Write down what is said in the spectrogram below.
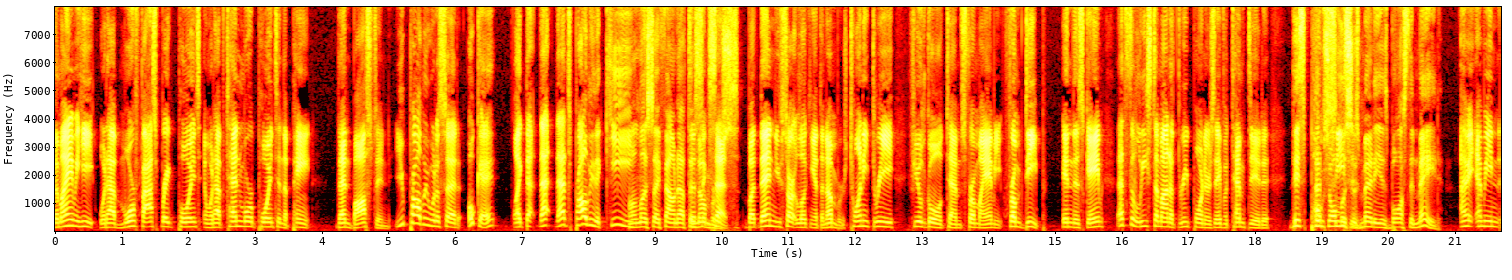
the Miami Heat would have more fast break points and would have 10 more points in the paint than Boston, you probably would have said, okay, like that, that that's probably the key Unless they found out the to numbers. success. But then you start looking at the numbers 23 field goal attempts from Miami from deep in this game. That's the least amount of three pointers they've attempted this postseason. That's almost as many as Boston made. I mean, I mean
